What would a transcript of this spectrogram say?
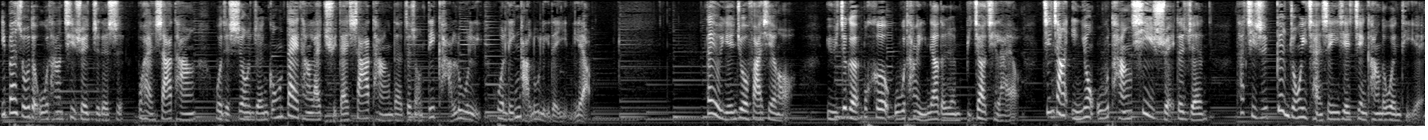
一般所谓的无糖汽水，指的是不含砂糖，或者是用人工代糖来取代砂糖的这种低卡路里或零卡路里的饮料。但有研究发现哦。与这个不喝无糖饮料的人比较起来哦，经常饮用无糖汽水的人，他其实更容易产生一些健康的问题耶。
